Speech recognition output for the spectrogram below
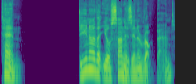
10. Do you know that your son is in a rock band?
